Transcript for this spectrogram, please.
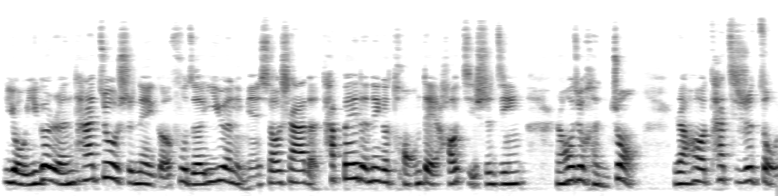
有一个人，他就是那个负责医院里面消杀的，他背的那个桶得好几十斤，然后就很重，然后他其实走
